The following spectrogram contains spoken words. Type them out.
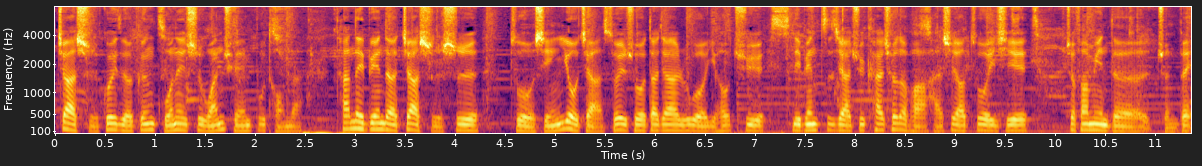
驾驶规则跟国内是完全不同的。它那边的驾驶是左行右驾，所以说大家如果以后去那边自驾去开车的话，还是要做一些这方面的准备。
